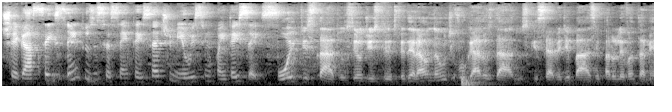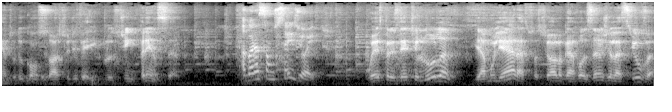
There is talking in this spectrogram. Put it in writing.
chega a 667.056. Oito estados e o Distrito Federal não divulgaram os dados que servem de base para o levantamento do consórcio de veículos de imprensa. Agora são 6 e 8. O ex-presidente Lula e a mulher, a socióloga Rosângela Silva,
